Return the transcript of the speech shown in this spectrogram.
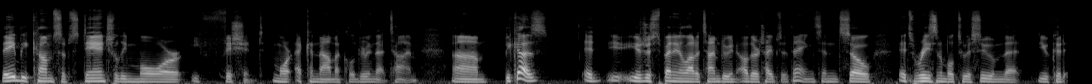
they become substantially more efficient, more economical during that time um, because it, you're just spending a lot of time doing other types of things. And so it's reasonable to assume that you could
